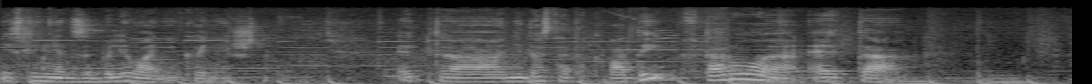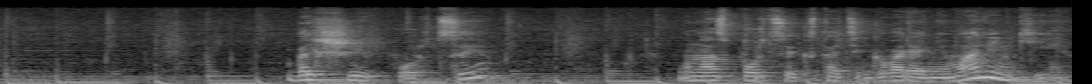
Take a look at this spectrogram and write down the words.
если нет заболеваний, конечно. Это недостаток воды. Второе – это большие порции. У нас порции, кстати говоря, не маленькие,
